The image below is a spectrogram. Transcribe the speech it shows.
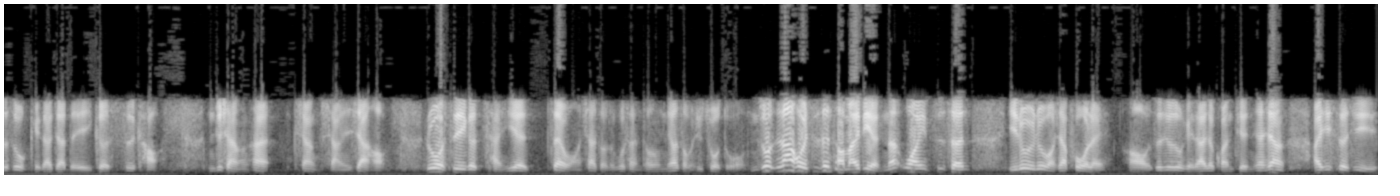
这是我给大家的一个思考。你就想想看，想想一下哈，如果是一个产业在往下走的过程中，你要怎么去做多？你说拉回支撑早买点，那万一支撑一路一路往下破嘞？哦，这就是给大家关键。你看，像 IC 设计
